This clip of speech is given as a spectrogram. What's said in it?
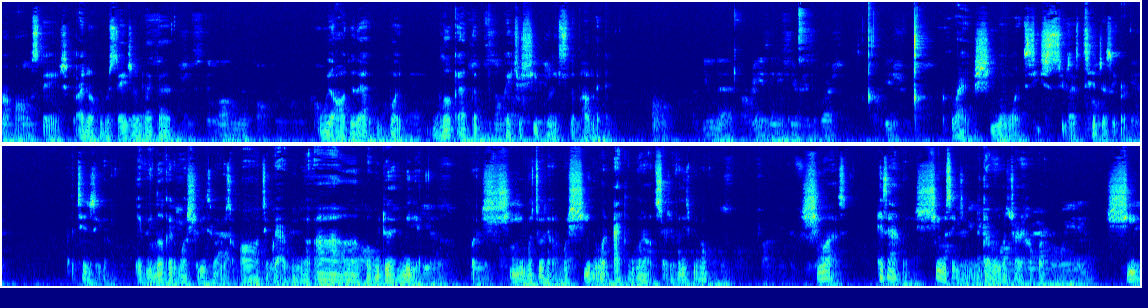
are all staged. I know people stage them like that. We all do that, but look at the picture she released to the public. Right, she wants she, she was a attention seeker. Attention seeker. If you look at what she was doing, it was all to grab people. Ah, uh, but we do that in the media. But she was doing that. Was she the one actively going out searching for these people? She was. Exactly. She was saying the government was trying to help her. She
